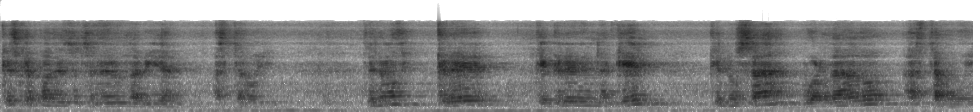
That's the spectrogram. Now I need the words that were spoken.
que es capaz de sostener una vida hasta hoy. Tenemos que creer, que creer en aquel que nos ha guardado hasta hoy.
